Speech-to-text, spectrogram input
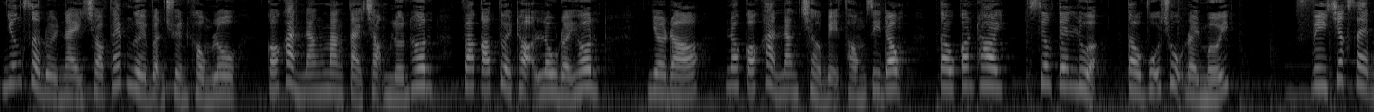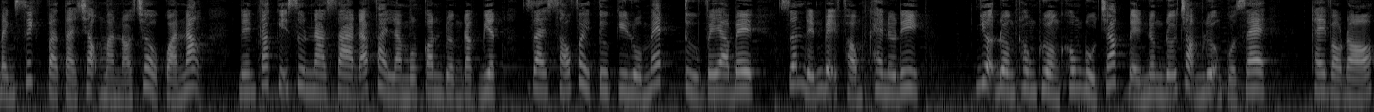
Những sửa đổi này cho phép người vận chuyển khổng lồ có khả năng mang tải trọng lớn hơn và có tuổi thọ lâu đời hơn. Nhờ đó, nó có khả năng chở bệ phóng di động, tàu con thoi, siêu tên lửa, tàu vũ trụ đời mới. Vì chiếc xe bánh xích và tải trọng mà nó chở quá nặng, nên các kỹ sư NASA đã phải làm một con đường đặc biệt dài 6,4 km từ VAB dẫn đến bệ phóng Kennedy. Nhựa đường thông thường không đủ chắc để nâng đỡ trọng lượng của xe. Thay vào đó,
